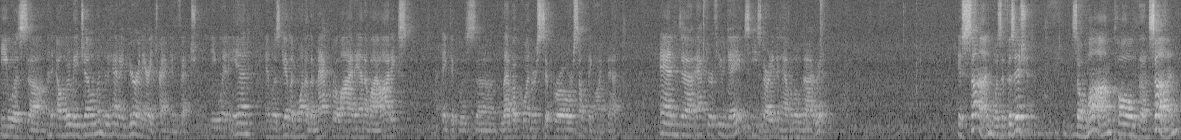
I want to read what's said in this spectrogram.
He was uh, an elderly gentleman who had a urinary tract infection. He went in and was given one of the macrolide antibiotics. I think it was uh, or Cipro or something like that. And uh, after a few days, he started to have a little diarrhea. His son was a physician. So mom called the son.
